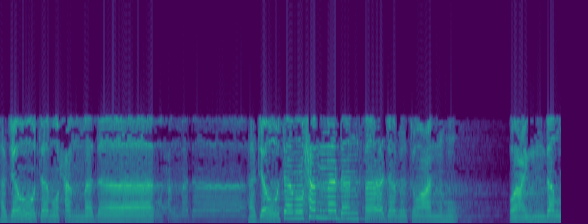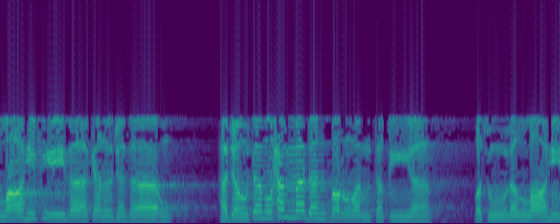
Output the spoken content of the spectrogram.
هجوت محمدا. هجوت محمدا فاجبت عنه. وعند الله في ذاك الجزاء. هجوت محمدا برا تقيا. رسول الله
